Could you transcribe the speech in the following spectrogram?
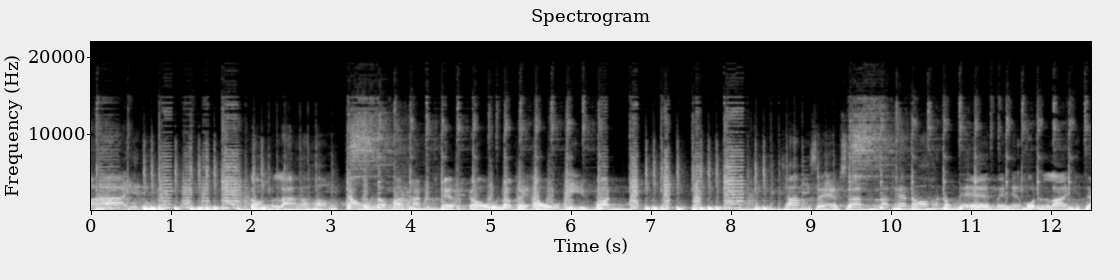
บาย ต้องลาห้องเจ้าละมาหันแคบเก่าละให้เอามีดฟันทั้งแสบสันละแท้นอน้องแดงแม่คนหลายใจ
